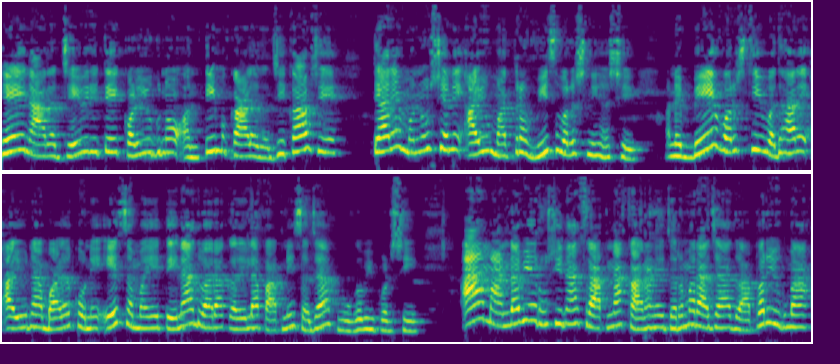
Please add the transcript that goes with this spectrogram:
હે નારદ, જેવી રીતે કળિયુગનો અંતિમ કાળ નજીક આવશે, ત્યારે મનુષ્યની આયુ માત્ર વીસ વર્ષની હશે અને બે વર્ષથી વધારે આયુના બાળકોને એ સમયે તેના દ્વારા કરેલા પાપની સજા ભોગવવી પડશે. આ માંડવ્ય ઋષિના શ્રાપના કારણે ધર્મરાજા દ્વાપર યુગમાં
